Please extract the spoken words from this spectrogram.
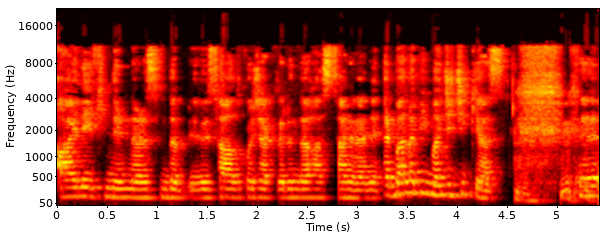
aile hekimlerinin arasında e, sağlık ocaklarında hastanelerde "E, bana bir macicik yaz. e,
